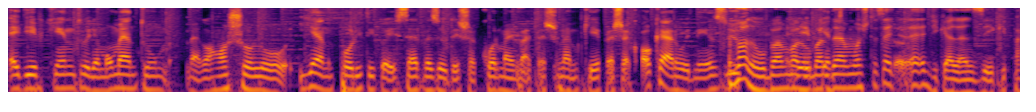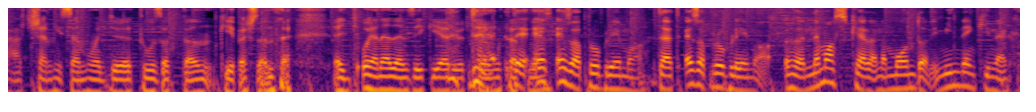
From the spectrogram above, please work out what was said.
egyébként, hogy a Momentum meg a hasonló ilyen politikai szerveződések kormányváltásra nem képesek, akárhogy nézzük. Valóban, valóban, Egyébként- de most az egy, egyik ellenzéki párt sem hiszem, hogy túlzottan képes lenne egy olyan ellenzéki erőt De, felmutatni. de ez, ez a probléma, tehát ez a probléma, nem azt kellene mondani mindenkinek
